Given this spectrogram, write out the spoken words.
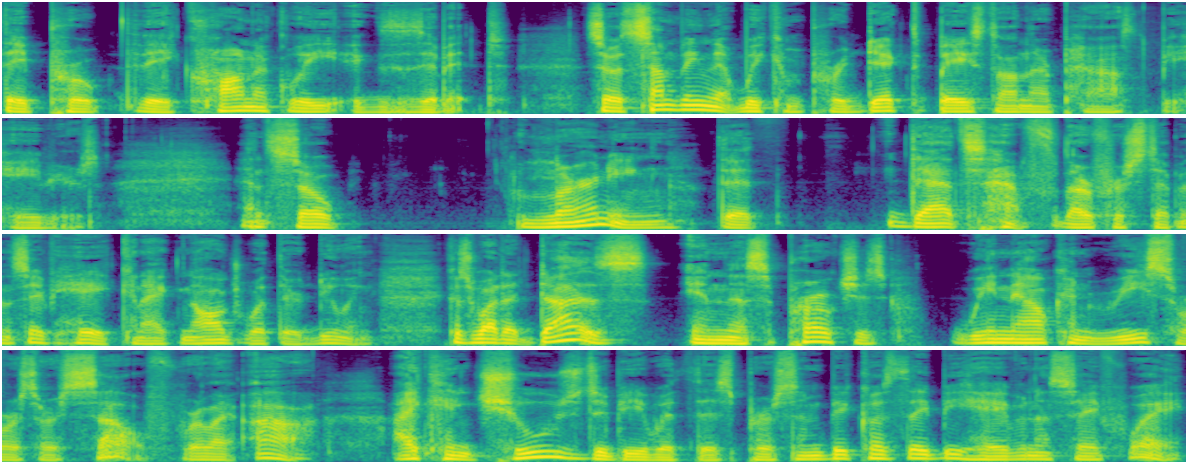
they pro- they chronically exhibit. So it's something that we can predict based on their past behaviors. And so learning that that's our first step in safety. Hey, can I acknowledge what they're doing? Because what it does in this approach is we now can resource ourselves. We're like, ah, I can choose to be with this person because they behave in a safe way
